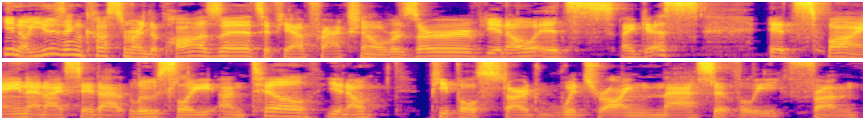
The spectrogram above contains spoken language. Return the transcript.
you know, using customer deposits, if you have fractional reserve, you know, it's, I guess it's fine. And I say that loosely until, you know, people start withdrawing massively from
